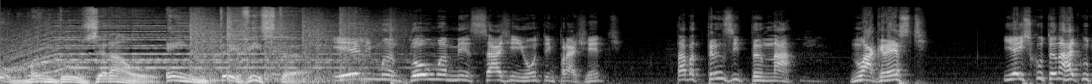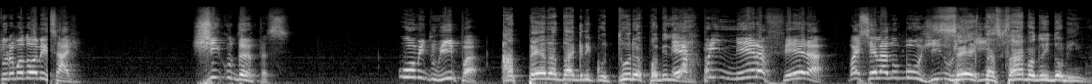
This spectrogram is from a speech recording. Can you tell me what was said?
Comando Geral. Entrevista. Ele mandou uma mensagem ontem pra gente. Tava transitando na, no Agreste. E aí, escutando a Rádio Cultura, mandou uma mensagem. Chico Dantas. O homem do IPA. A Pera da Agricultura É a Familiar. primeira feira. Vai ser lá no Bongi, no Sexta, Recife. sábado e domingo.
